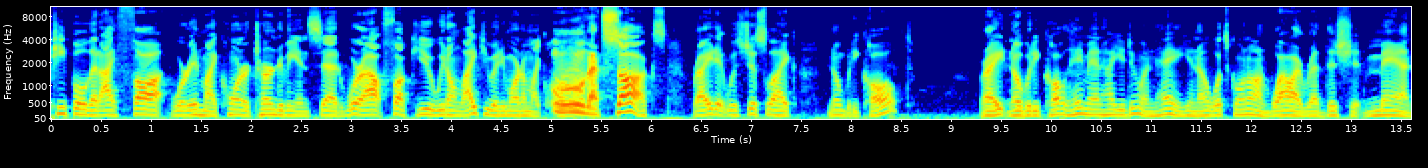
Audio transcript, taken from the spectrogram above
people that I thought were in my corner turned to me and said, "We're out, fuck you, we don't like you anymore." And I'm like, "Oh, that sucks." Right? It was just like nobody called. Right? Nobody called. Hey man, how you doing? Hey, you know, what's going on? Wow, I read this shit. Man,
